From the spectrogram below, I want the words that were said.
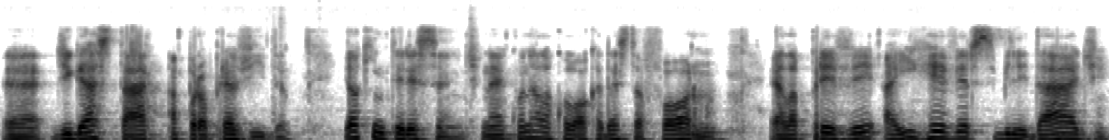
é, de gastar a própria vida. E olha que interessante, né? Quando ela coloca desta forma, ela prevê a irreversibilidade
